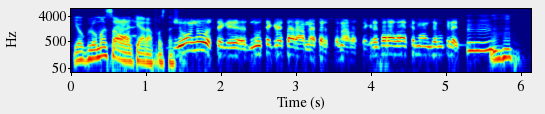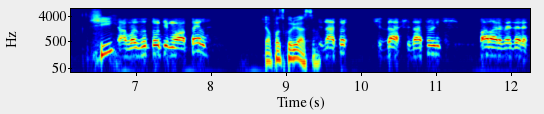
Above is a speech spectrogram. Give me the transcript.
E o glumă sau Da. chiar a fost așa? nu, nu, sec- nu secretara mea personală. Secretara de la firma unde lucrez. Mhm. Mhm. Și? A văzut ultimul apel Și a fost curioasă. Și de, atu- și da, și de atunci, pa la revedere.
